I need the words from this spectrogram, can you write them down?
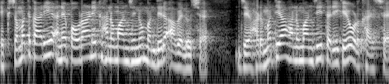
એક ચમત્કારી અને પૌરાણિક હનુમાનજીનું મંદિર આવેલું છે, જે હડમતિયા હનુમાનજી તરીકે ઓળખાય છે.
